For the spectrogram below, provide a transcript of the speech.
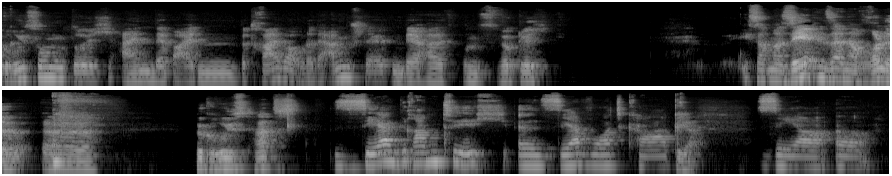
Begrüßung durch einen der beiden Betreiber oder der Angestellten, der halt uns wirklich, ich sag mal, sehr in seiner Rolle äh, begrüßt hat. sehr grantig, äh, sehr wortkarg. Ja, sehr, äh,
